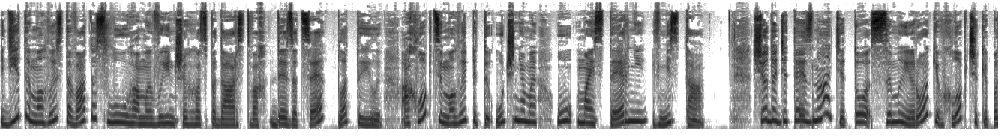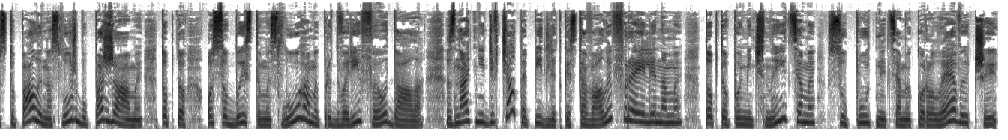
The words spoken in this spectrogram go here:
Діти могли ставати слугами в інших господарствах, де за це платили, а хлопці могли піти учнями у майстерні в міста. Щодо дітей знаті, то з семи років хлопчики поступали на службу пажами, тобто особистими слугами при дворі феодала. Знатні дівчата підлітки ставали фрейлінами, тобто помічницями, супутницями королеви чи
